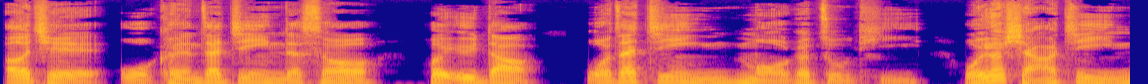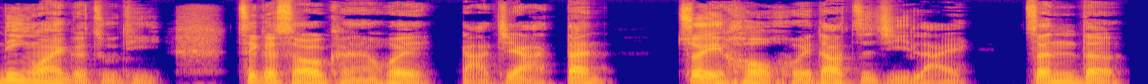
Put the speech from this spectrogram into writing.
而且我可能在经营的时候会遇到我在经营某个主题。我又想要经营另外一个主题，这个时候可能会打架，但最后回到自己来，真的，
